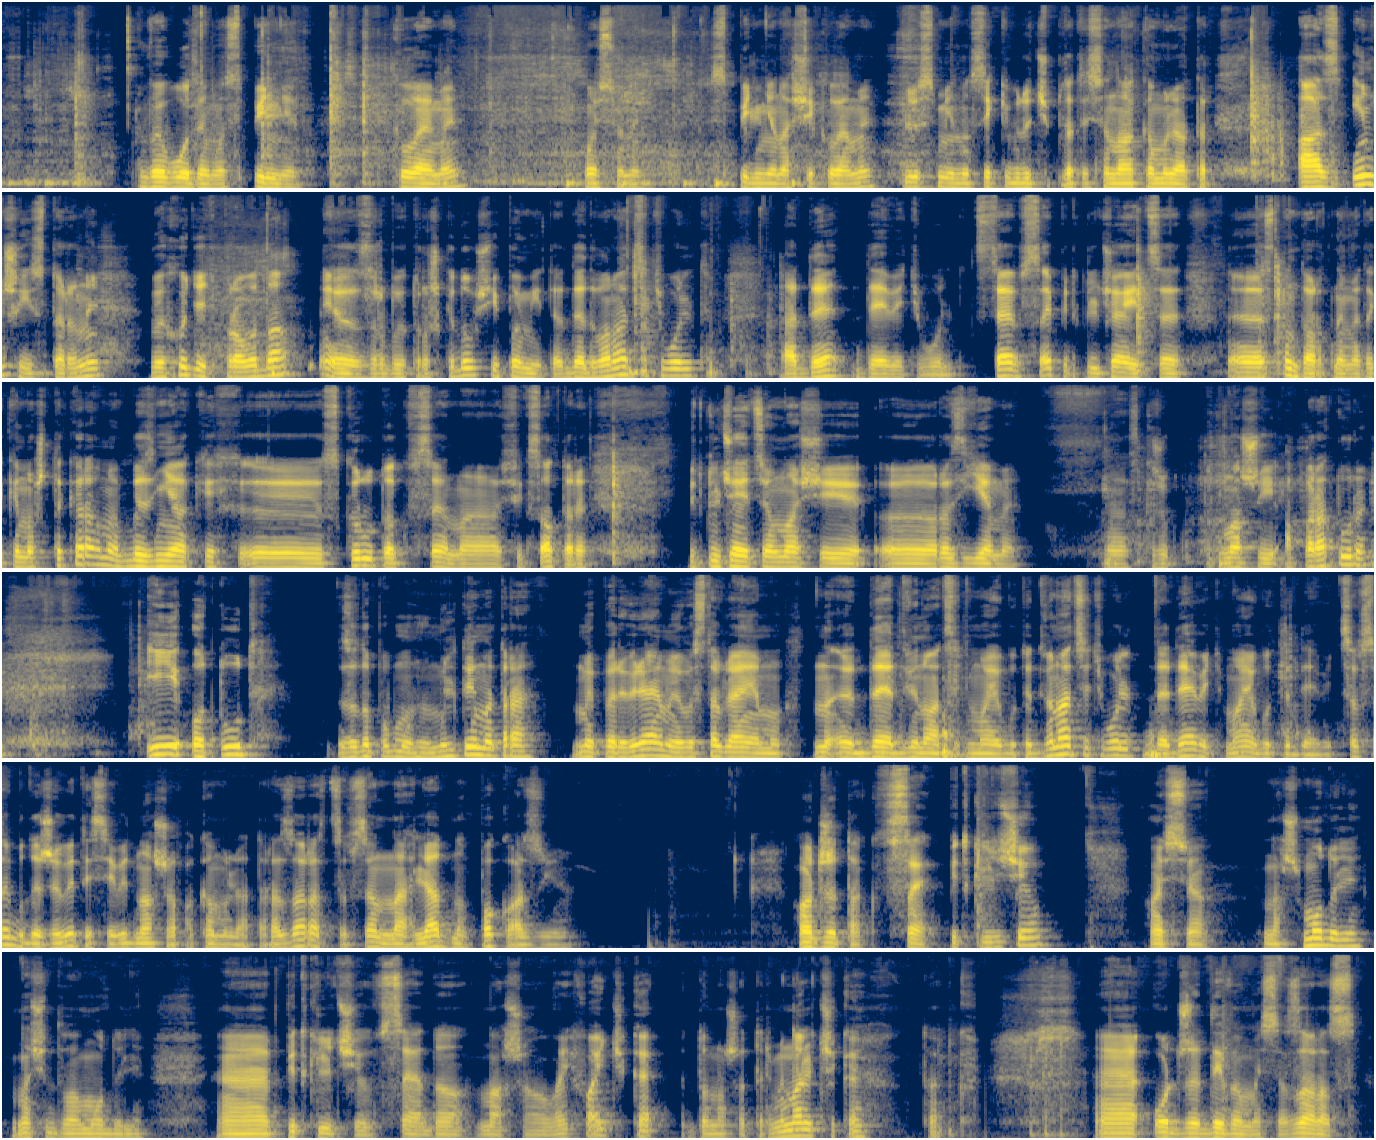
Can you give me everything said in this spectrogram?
виводимо спільні клеми. Ось вони спільні наші клеми, плюс-мінус, які будуть чіплятися на акумулятор. А з іншої сторони виходять провода. Я зробив трошки довший, помітив, де 12 вольт, а де 9 вольт. Це все підключається е, стандартними такими штекерами, без ніяких е, скруток, все на фіксатори. Підключається в наші е, роз'єми скажімо, нашої апаратури. І отут за допомогою мультиметра ми перевіряємо і виставляємо, на- де 12 має бути 12 вольт, де 9 має бути 9. Це все буде живитися від нашого акумулятора. Зараз це все наглядно показую. Отже, так, все підключив. Ось наш модулі, наші два модулі. Е, підключив все до нашого Wi-Fi, до нашого термінальчика. Так. Е, отже, дивимося зараз.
